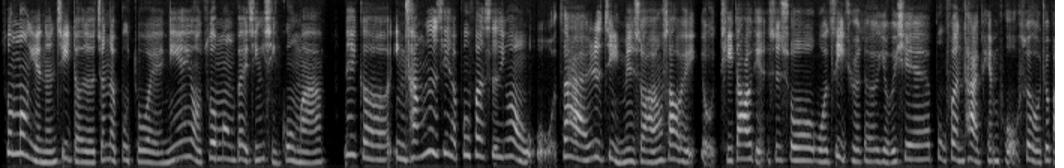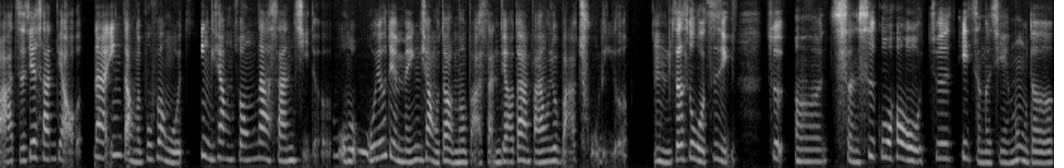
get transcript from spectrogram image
做梦也能记得的真的不多诶，你也有做梦被惊醒过吗？那个隐藏日记的部分，是因为我在日记里面的时候，好像稍微有提到一点，是说我自己觉得有一些部分太偏颇，所以我就把它直接删掉了。那音档的部分，我印象中那三集的，我我有点没印象，我到底有没有把它删掉？但反正我就把它处理了。嗯，这是我自己就呃审视过后，就是一整个节目的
